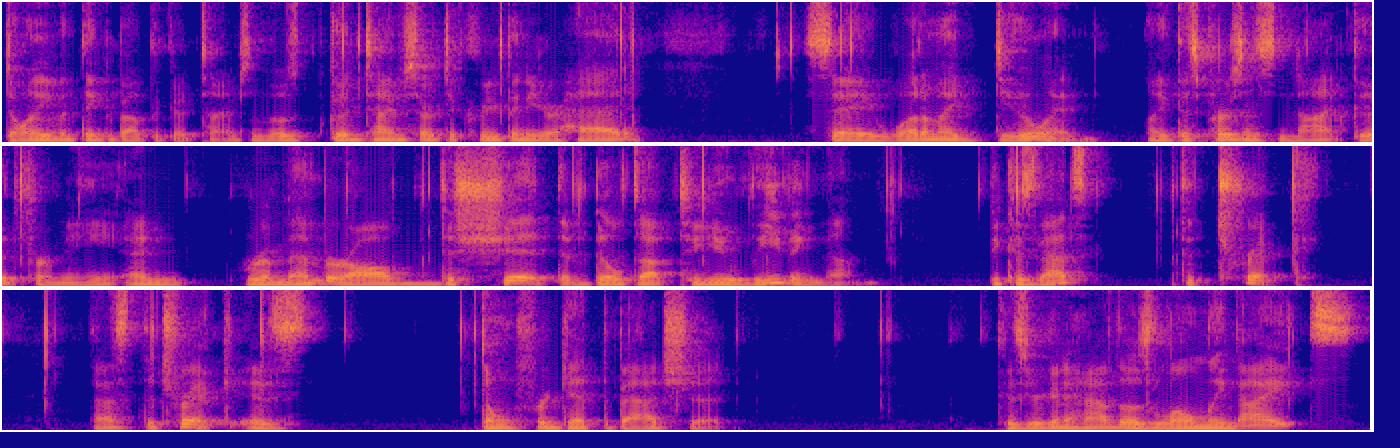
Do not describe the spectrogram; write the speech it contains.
Don't even think about the good times. When those good times start to creep into your head, say, What am I doing? Like, this person's not good for me. And remember all the shit that built up to you leaving them. Because that's the trick. That's the trick is don't forget the bad shit. Because you're going to have those lonely nights.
